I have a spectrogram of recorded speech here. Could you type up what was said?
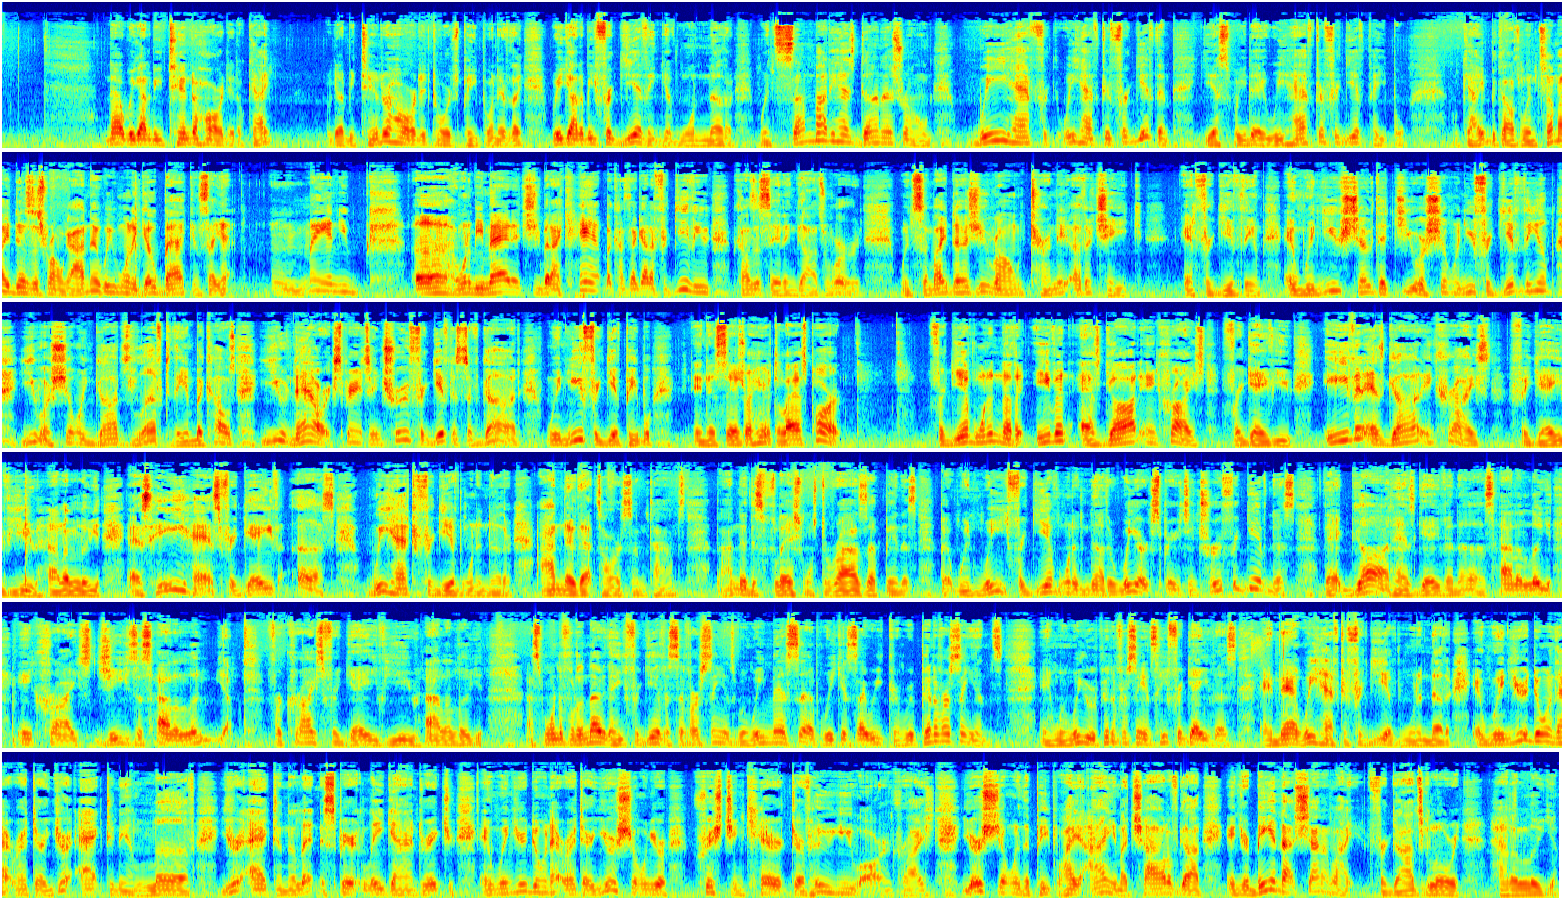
now we got to be tenderhearted, okay? We got to be tenderhearted towards people and everything. We got to be forgiving of one another. When somebody has done us wrong, we have we have to forgive them. Yes, we do. We have to forgive people, okay? Because when somebody does us wrong, I know we want to go back and say, mm, "Man, you, uh, I want to be mad at you, but I can't because I got to forgive you because it said in God's word. When somebody does you wrong, turn the other cheek and forgive them. And when you show that you are showing you forgive them, you are showing God's love to them because you now are experiencing true forgiveness of God when you forgive people. And it says right here at the last part, Forgive one another, even as God in Christ forgave you. Even as God in Christ forgave you. Hallelujah. As He has forgave us, we have to forgive one another. I know that's hard sometimes, but I know this flesh wants to rise up in us. But when we forgive one another, we are experiencing true forgiveness that God has given us. Hallelujah. In Christ Jesus. Hallelujah. For Christ forgave you. Hallelujah. That's wonderful to know that He forgives us of our sins when we mess up, we can say we can repent of our sins. And when we repent of our sins, He forgave us. And now we have to forgive one another. And when you're doing that right there, you're acting in love. You're acting and letting the Spirit lead, guide, and direct you. And when you're doing that right there, you're showing your Christian character of who you are in Christ. You're showing the people, hey, I am a child of God. And you're being that shining light for God's glory. Hallelujah.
